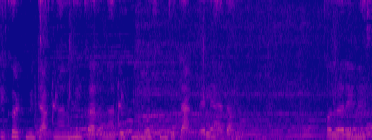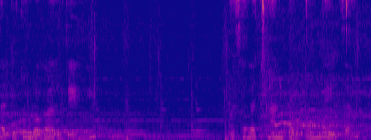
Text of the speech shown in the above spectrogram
तिखट मी टाकणार नाही कारण आधीच मी लसूणचं टाकलेलं आहे. आता कलर येण्यासाठी थोडं घालते मी. मसाला छान परतून घ्यायचा.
